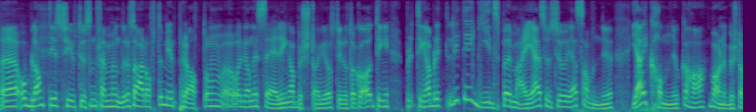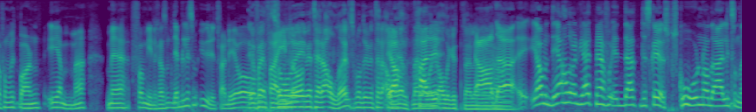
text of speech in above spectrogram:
Eh, og blant de 7500 så er det ofte mye prat om organisering av bursdager og styrestokk. Og ting, ting har blitt litt rigid, spør meg. Jeg synes jo, jeg savner jo Jeg kan jo ikke ha barnebursdag for mitt barn hjemme med familieklassen. Det blir liksom urettferdig og Ja, for enten så må du invitere alle, eller så må du invitere alle Ja, jentene her- eller alle guttene. Eller, ja, det er, ja, men det hadde vært greit. Men jeg, det, det skal gjøres på skolen, og det er litt sånn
